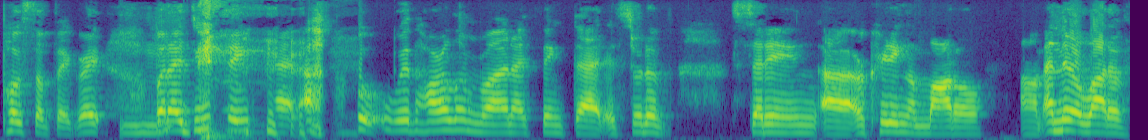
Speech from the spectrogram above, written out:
post something, right? Mm-hmm. But I do think that uh, with Harlem Run, I think that it's sort of setting uh, or creating a model. Um, and there are a lot of,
